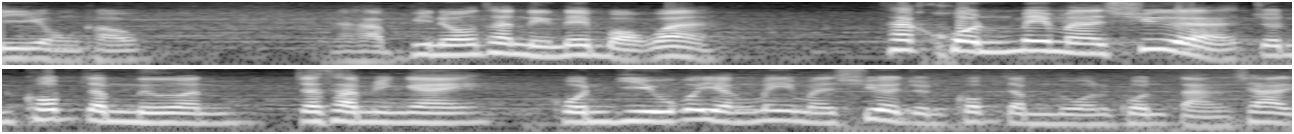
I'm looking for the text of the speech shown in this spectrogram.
ดีของเขานะครับพี่น้องท่านหนึ่งได้บอกว่า ถ้าคนไม่มาเชื่อจนครบจำนวนจะทำยังไง คนยิวก็ยังไม่มาเชื่อจนครบจำนวนคนต่างชาติ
